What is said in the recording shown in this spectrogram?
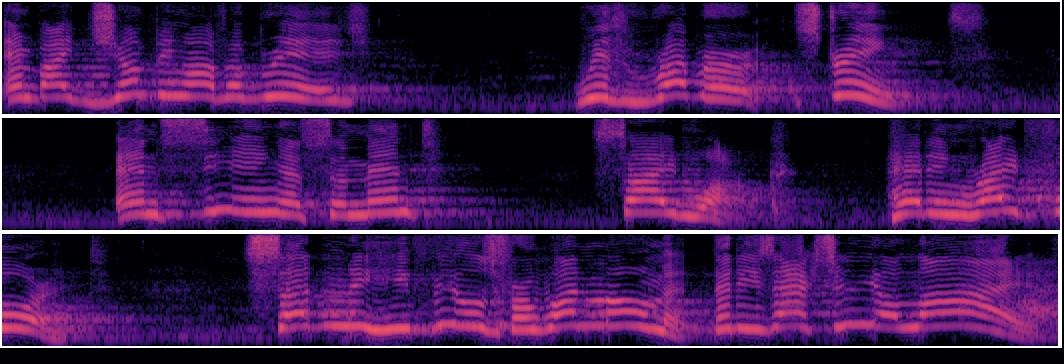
And by jumping off a bridge with rubber strings and seeing a cement sidewalk heading right for it, suddenly he feels for one moment that he's actually alive.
